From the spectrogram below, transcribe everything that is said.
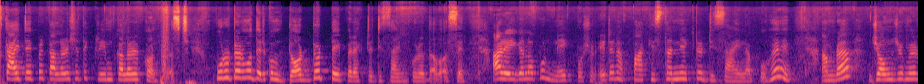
স্কাই টাইপের কালারের সাথে ক্রিম কালারের কন্ট্রাস্ট পুরোটার মধ্যে এরকম ডট ডট টাইপের একটা ডিজাইন করে দেওয়া আছে। আর এই গেল আপু নেক পোর্শন এটা না পাকিস্তানি একটা ডিজাইন আপু হ্যাঁ? আমরা জমজমের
